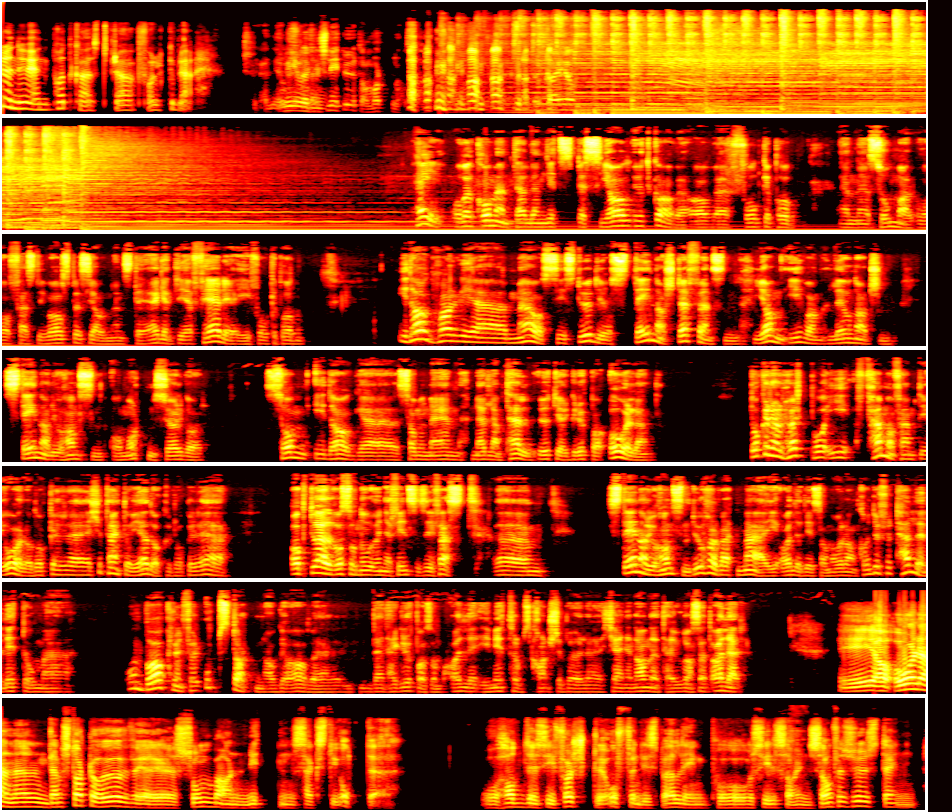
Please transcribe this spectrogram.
hører nå en podkast fra Folkebladet. Det blir jo ikke slitt ut av Morten, altså. Hei, og velkommen til en litt spesialutgave av Folkepodden. En sommer- og festivalspesial mens det egentlig er ferie i Folkepodden. I dag har vi eh, med oss i studio Steinar Steffensen, Jan Ivan Leonardsen, Steinar Johansen og Morten Sørgaard, som i dag, eh, sammen med en medlem til, utgjør gruppa Overland. Dere har holdt på i 55 år, og dere er ikke tenkt å gi dere. Dere er aktuelle også nå under Finnsens i fest. Um, Steinar Johansen, du har vært med i alle disse årene. Kan du fortelle litt om, eh, om bakgrunnen for oppstarten av, av eh, denne gruppa, som alle i Midt-Troms kanskje bør eh, kjenne navnet til, uansett alder? Ja, Årland de starta over sommeren 1968. Og hadde sin første offentlige spilling på Silsand samfunnshus den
